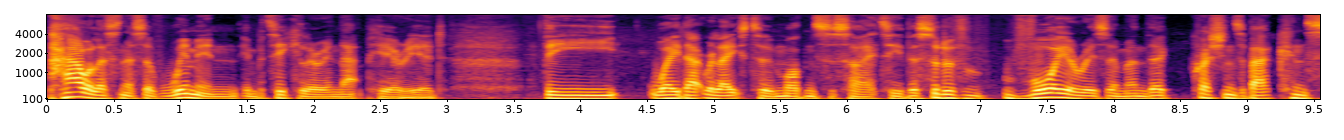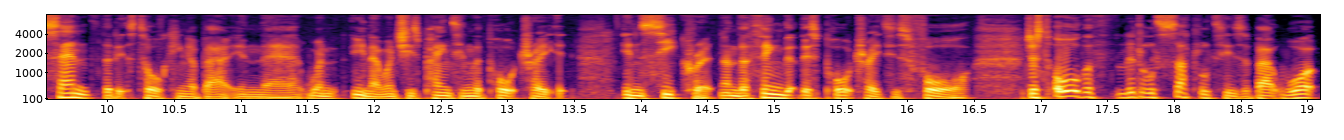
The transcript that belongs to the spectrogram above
powerlessness of women in particular in that period, the way that relates to modern society, the sort of voyeurism and the questions about consent that it's talking about in there when you know when she's painting the portrait in secret and the thing that this portrait is for, just all the th- little subtleties about what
